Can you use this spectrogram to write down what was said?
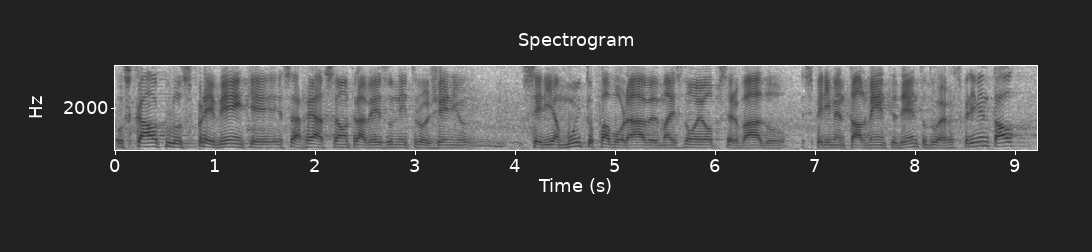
os cálculos prevêem que essa reação através do nitrogênio seria muito favorável, mas não é observado experimentalmente dentro do erro experimental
